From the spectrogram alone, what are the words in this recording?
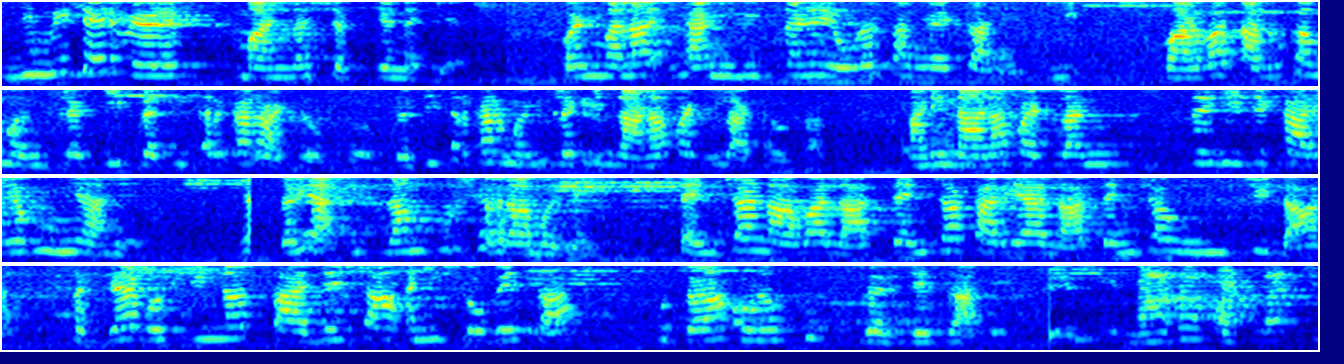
लिमिटेड वेळेत मांडणं शक्य नाही आहे पण मला ह्या निमित्ताने एवढं सांगायचं आहे की वाळवा तालुका म्हटलं की प्रतिसरकार आठवतं. प्रतिसरकार म्हटलं की नाना पाटील आठवतात. आणि नाना पाटलांचं ही जी कार्यभूमी आहे तर या इस्लामपूर शहरामध्ये त्यांच्या नावाला त्यांच्या कार्याला त्यांच्या उंचीला सगळ्या गोष्टींना साजेशा आणि शोभेचा पुतळा होणं खूप गरजेचं आहे. नाना पाटलांची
